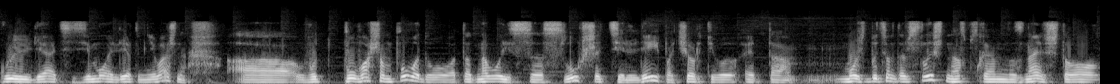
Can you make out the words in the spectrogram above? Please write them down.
гулять зимой, летом, неважно. А вот по вашему поводу от одного из слушателей, подчеркиваю, это, может быть, он даже слышит нас, пускай он знает, что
